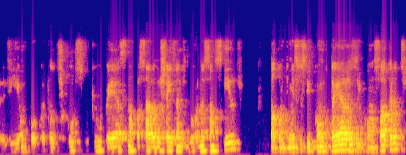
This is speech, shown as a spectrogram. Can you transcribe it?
Havia um pouco aquele discurso de que o PS não passava dos seis anos de governação seguidos, tal como tinha sucedido com Guterres e com Sócrates,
